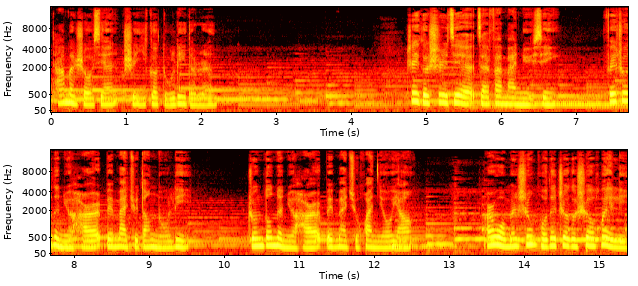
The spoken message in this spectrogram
她们首先是一个独立的人。这个世界在贩卖女性，非洲的女孩被卖去当奴隶，中东的女孩被卖去换牛羊，而我们生活的这个社会里，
